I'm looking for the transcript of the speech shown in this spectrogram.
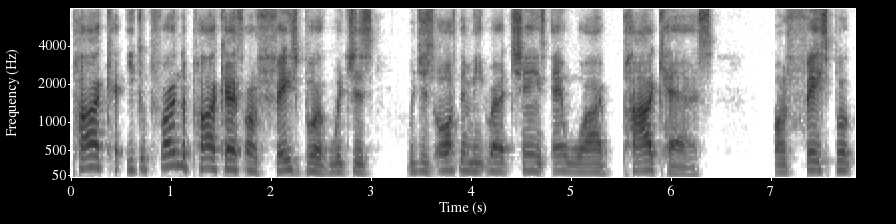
podcast. You can find the podcast on Facebook, which is which is off the Meatrack Chainz NY podcast on Facebook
